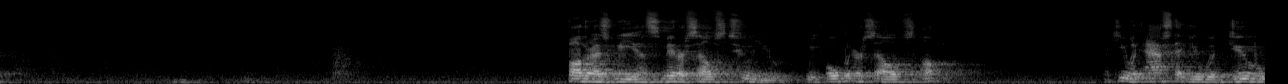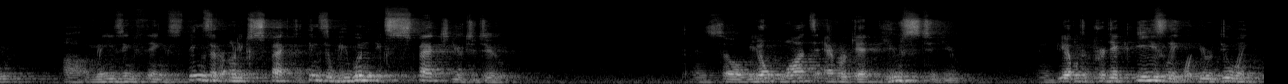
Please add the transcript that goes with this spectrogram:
Father, as we uh, submit ourselves to you, we open ourselves up to you and ask that you would do uh, amazing things, things that are unexpected, things that we wouldn't expect you to do. And so we don't want to ever get used to you and be able to predict easily what you're doing.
